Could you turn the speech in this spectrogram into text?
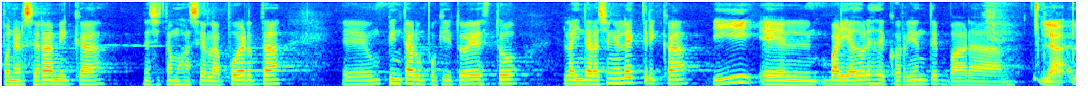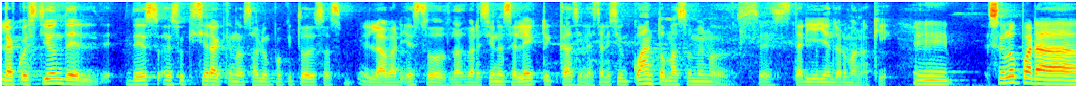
poner cerámica, necesitamos hacer la puerta, eh, pintar un poquito esto, la instalación eléctrica y el variadores de corriente para... La, la cuestión del, de eso, eso, quisiera que nos hable un poquito de esas, la, estos, las variaciones eléctricas y la instalación. ¿Cuánto más o menos se estaría yendo, hermano, aquí? Eh, Solo para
